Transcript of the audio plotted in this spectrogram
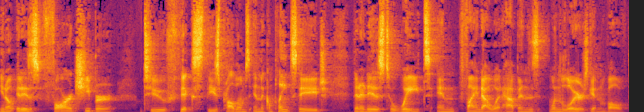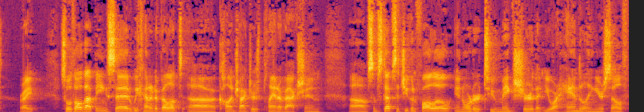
You know, it is far cheaper to fix these problems in the complaint stage than it is to wait and find out what happens when the lawyers get involved, right? So, with all that being said, we kind of developed a contractor's plan of action um, some steps that you can follow in order to make sure that you are handling yourself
